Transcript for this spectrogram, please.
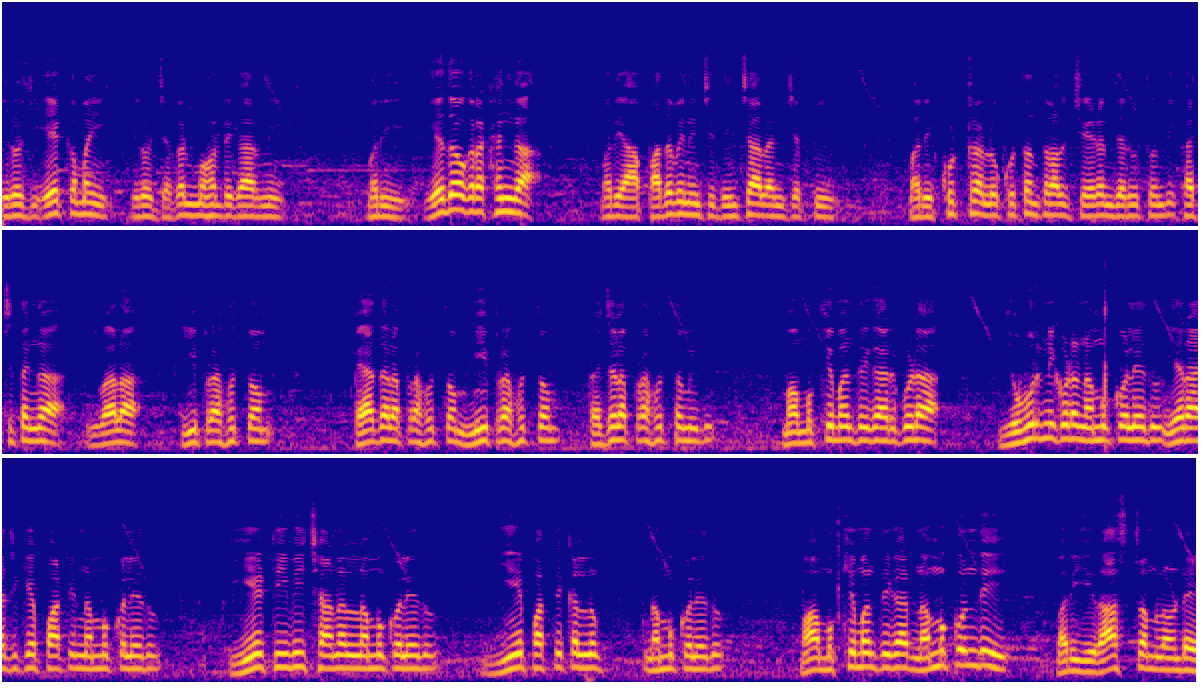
ఈరోజు ఏకమై ఈరోజు జగన్మోహన్ రెడ్డి గారిని మరి ఏదో ఒక రకంగా మరి ఆ పదవి నుంచి దించాలని చెప్పి మరి కుట్రలు కుతంత్రాలు చేయడం జరుగుతుంది. ఖచ్చితంగా ఇవాళ ఈ ప్రభుత్వం పేదల ప్రభుత్వం మీ ప్రభుత్వం ప్రజల ప్రభుత్వం ఇది. మా ముఖ్యమంత్రి గారు కూడా ఎవరిని కూడా నమ్ముకోలేదు ఏ రాజకీయ పార్టీని నమ్ముకోలేదు ఏ టీవీ ఛానల్ నమ్ముకోలేదు ఏ పత్రికలను నమ్ముకోలేదు. మా ముఖ్యమంత్రి గారు నమ్ముకుంది మరి ఈ రాష్ట్రంలో ఉండే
